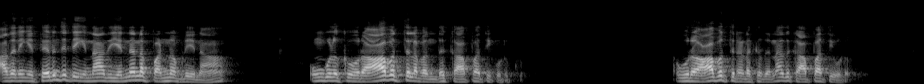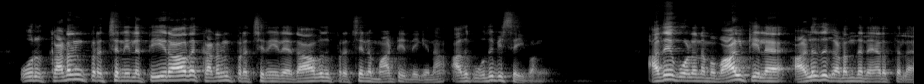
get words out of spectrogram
அதை நீங்கள் தெரிஞ்சிட்டிங்கன்னா அது என்னென்ன பண்ணும் அப்படின்னா உங்களுக்கு ஒரு ஆபத்தில் வந்து காப்பாற்றி கொடுக்கும். ஒரு ஆபத்து நடக்குதுன்னா அது காப்பாற்றி விடும். ஒரு கடன் பிரச்சனையில் தீராத கடன் பிரச்சனையில் ஏதாவது பிரச்சனை மாட்டியிருந்தீங்கன்னா அதுக்கு உதவி செய்வாங்க. அதே போல் நம்ம வாழ்க்கையில் அழுது கடந்த நேரத்தில்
